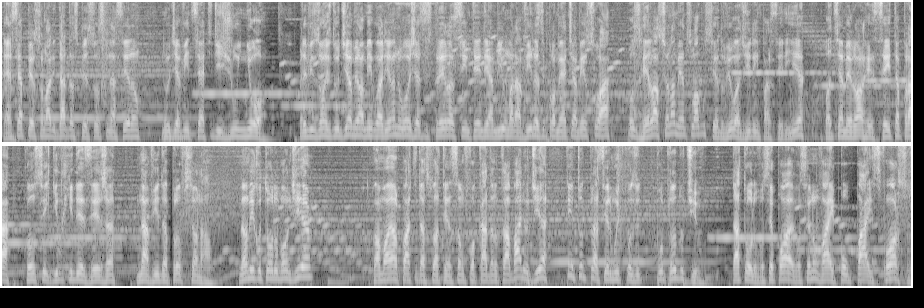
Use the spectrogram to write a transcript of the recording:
Essa é a personalidade das pessoas que nasceram no dia 27 de junho. Previsões do dia, meu amigo Ariano. Hoje as estrelas se entendem a mil maravilhas e prometem abençoar os relacionamentos logo cedo, viu? Agir em parceria pode ser a melhor receita para conseguir o que deseja na vida profissional. Meu amigo Touro, bom dia. Com a maior parte da sua atenção focada no trabalho, o dia tem tudo para ser muito produtivo. Tá, Touro? Você, pode, você não vai poupar esforços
